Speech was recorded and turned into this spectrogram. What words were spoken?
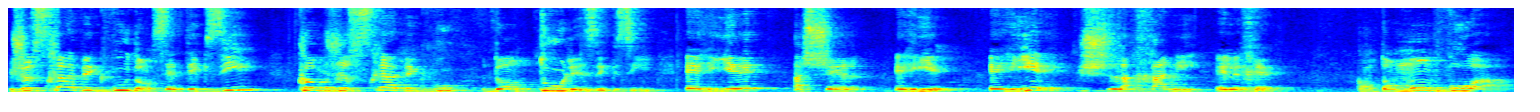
Je serai avec vous dans cet exil comme je serai avec vous dans tous les exils. Ehyeh, Asher, Ehyeh. Quand on m'envoie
